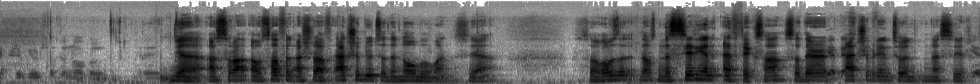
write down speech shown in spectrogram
attributes of the noble. Uh, Yeah, Asra, Awsaf al Ashraf, attributes of the noble ones. Yeah. So what was it? That was Nasirian ethics, huh? So they're Yeah, attributing to Nasir. yeah,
